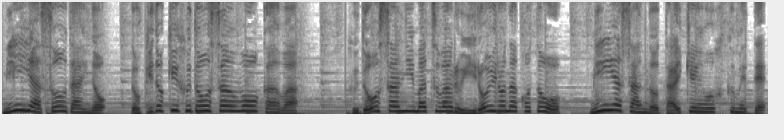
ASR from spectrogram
ミーヤ総大のドキドキ不動産ウォーカーは不動産にまつわるいろいろなことをミーヤさんの体験を含めて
